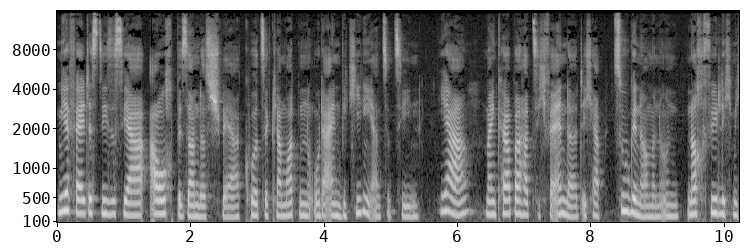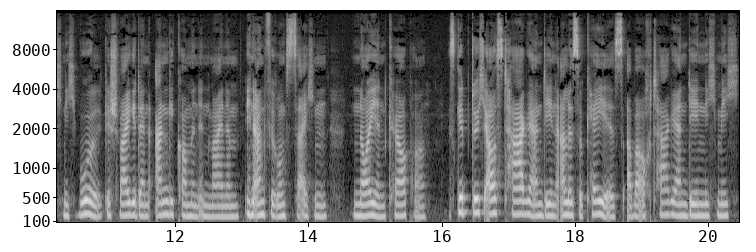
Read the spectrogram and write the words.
Mir fällt es dieses Jahr auch besonders schwer, kurze Klamotten oder ein Bikini anzuziehen. Ja, mein Körper hat sich verändert, ich habe zugenommen und noch fühle ich mich nicht wohl, geschweige denn angekommen in meinem, in Anführungszeichen, neuen Körper. Es gibt durchaus Tage, an denen alles okay ist, aber auch Tage, an denen ich mich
